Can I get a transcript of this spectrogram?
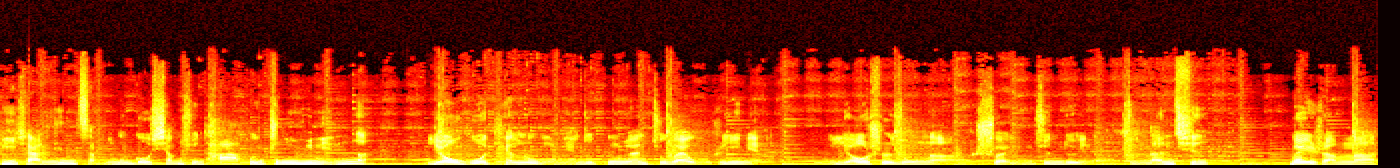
陛下您怎么能够相信他会忠于您呢？辽国天禄五年，就公元九百五十一年。辽世宗呢，率领军队呢就南侵，为什么呢？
